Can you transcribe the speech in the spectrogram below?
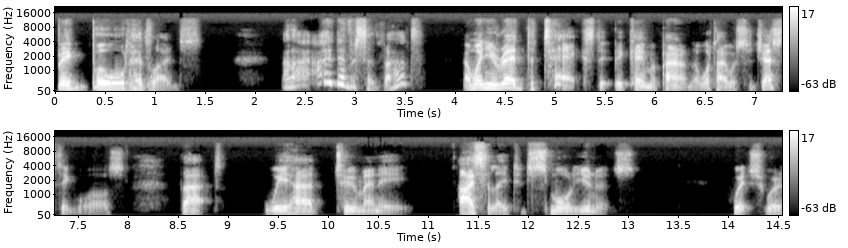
big bold headlines. And I, I never said that. And when you read the text, it became apparent that what I was suggesting was that we had too many isolated small units which were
